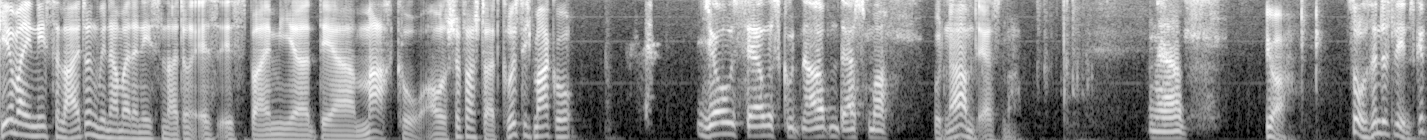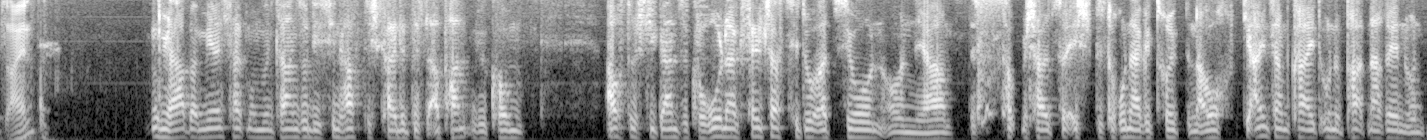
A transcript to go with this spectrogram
Gehen wir mal in die nächste Leitung. Wen haben wir in der nächsten Leitung? Es ist bei mir der Marco aus Schifferstadt. Grüß dich, Marco. Jo, servus, guten Abend erstmal. Guten Abend erstmal. Ja. Ja, so, Sinn des Lebens. Gibt's einen? Ja, bei mir ist halt momentan so die Sinnhaftigkeit ein bisschen abhanden gekommen. Auch durch die ganze Corona-Gesellschaftssituation. Und ja, das hat mich halt so echt ein bisschen runtergedrückt. Und auch die Einsamkeit ohne Partnerin. Und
